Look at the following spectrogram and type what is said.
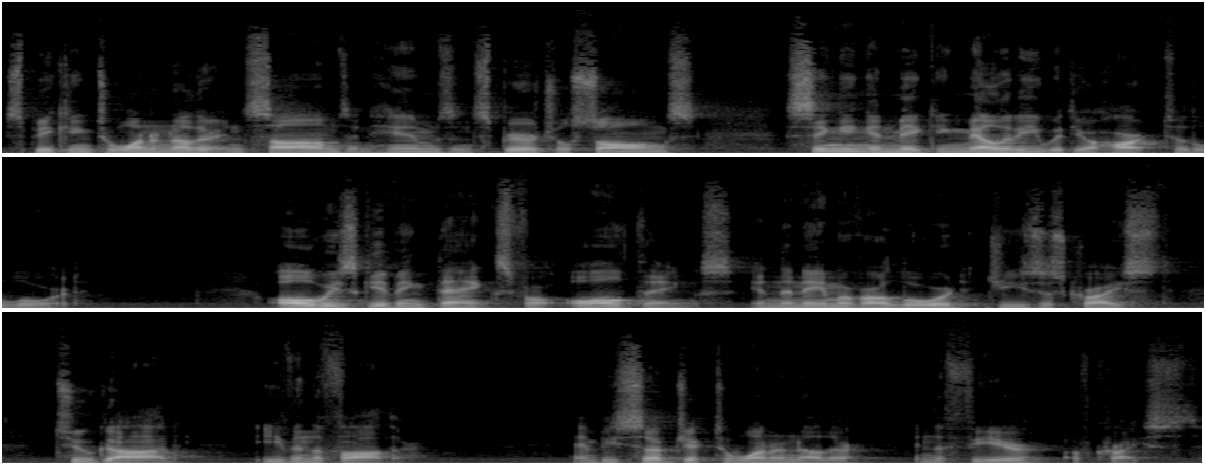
speaking to one another in psalms and hymns and spiritual songs, singing and making melody with your heart to the Lord. Always giving thanks for all things in the name of our Lord Jesus Christ to God, even the Father, and be subject to one another in the fear of Christ.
